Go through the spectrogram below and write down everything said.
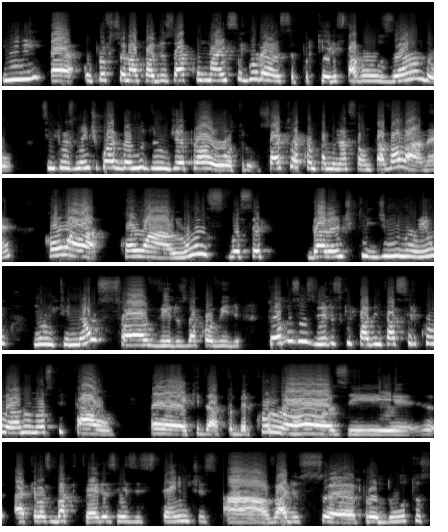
e é, o profissional pode usar com mais segurança, porque eles estavam usando simplesmente guardando de um dia para outro. Só que a contaminação estava lá, né? Com a, com a luz, você garante que diminuiu muito, e não só o vírus da Covid, todos os vírus que podem estar circulando no hospital, é, que dá tuberculose, aquelas bactérias resistentes a vários uh, produtos,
